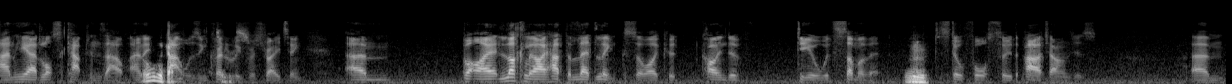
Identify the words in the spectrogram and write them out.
and he had lots of captains out, and it, that was incredibly frustrating. Um, but I luckily I had the lead link, so I could kind of deal with some of it Mm. to still force through the power challenges. Um,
